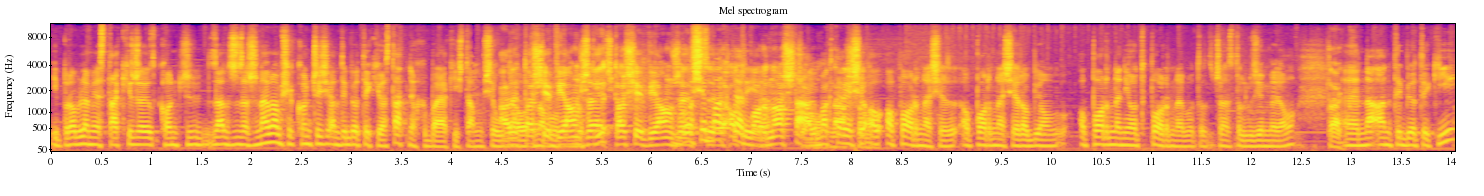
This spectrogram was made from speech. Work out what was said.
I problem jest taki, że kończy, za- zaczynają nam się kończyć antybiotyki. Ostatnio chyba jakiś tam się udało Ale to się wiąże, wymyślić. to się wiąże Bo z się bakterie, odpornością tak, bakterie naszą. się oporne się, oporne się robią, oporne, nieodporne, bo to często ludzie mylą, Tak. e, na antybiotyki.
